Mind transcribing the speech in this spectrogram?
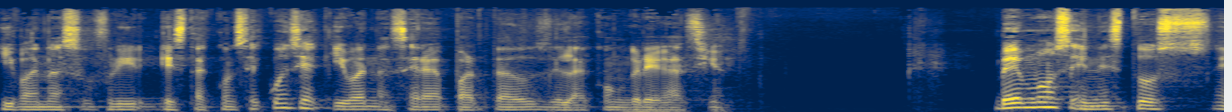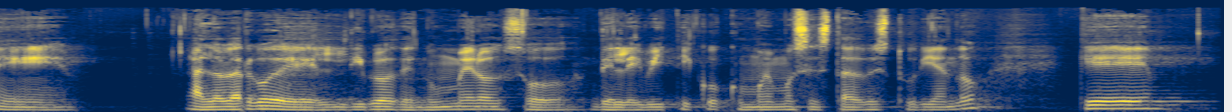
iban a sufrir esta consecuencia, que iban a ser apartados de la congregación. Vemos en estos, eh, a lo largo del libro de números o de Levítico, como hemos estado estudiando, que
